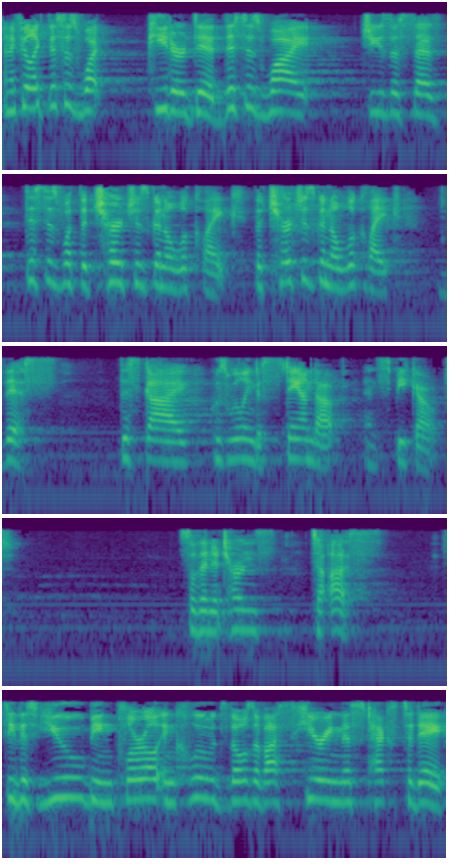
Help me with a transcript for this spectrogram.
And I feel like this is what Peter did. This is why Jesus says, this is what the church is going to look like. The church is going to look like this. This guy who's willing to stand up and speak out. So then it turns to us. See, this you being plural includes those of us hearing this text today.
